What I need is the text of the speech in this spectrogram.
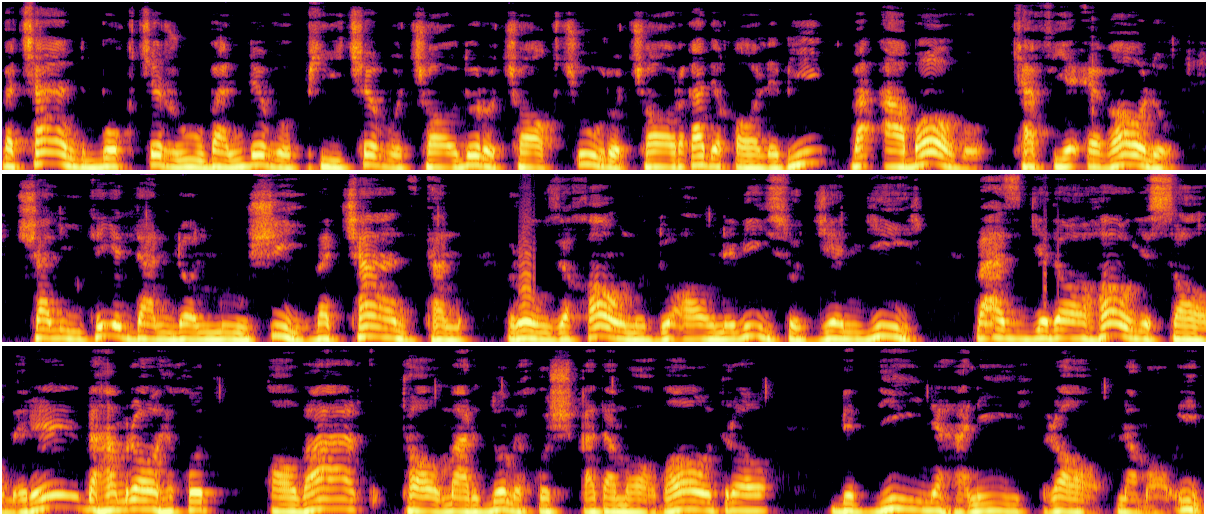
و چند بقچه روبنده و پیچه و چادر و چاقچور و چارقد قالبی و عبا و کفی اقال و شلیته دندان موشی و چند تن روزخان و دعانویس و جنگیر و از گداهای سامره به همراه خود آورد تا مردم خوشقدم آباد را به دین حنیف راه نمایی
